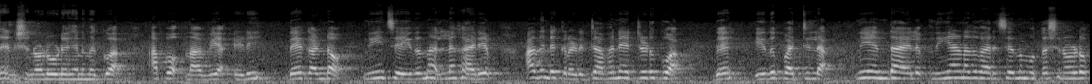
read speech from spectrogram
ടെൻഷനോടുകൂടി ഇങ്ങനെ നിൽക്കുക. അപ്പോൾ നവ്യ എടി ദേ കണ്ടോ നീ ചെയ്ത നല്ല കാര്യം. അതിന്റെ ക്രെഡിറ്റ് അവൻ ഏറ്റെടുക്കുക. ദേ ഇത് പറ്റില്ല. നീ എന്തായാലും നീയാണത് വരച്ചതെന്ന് മുത്തശ്ശനോടും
